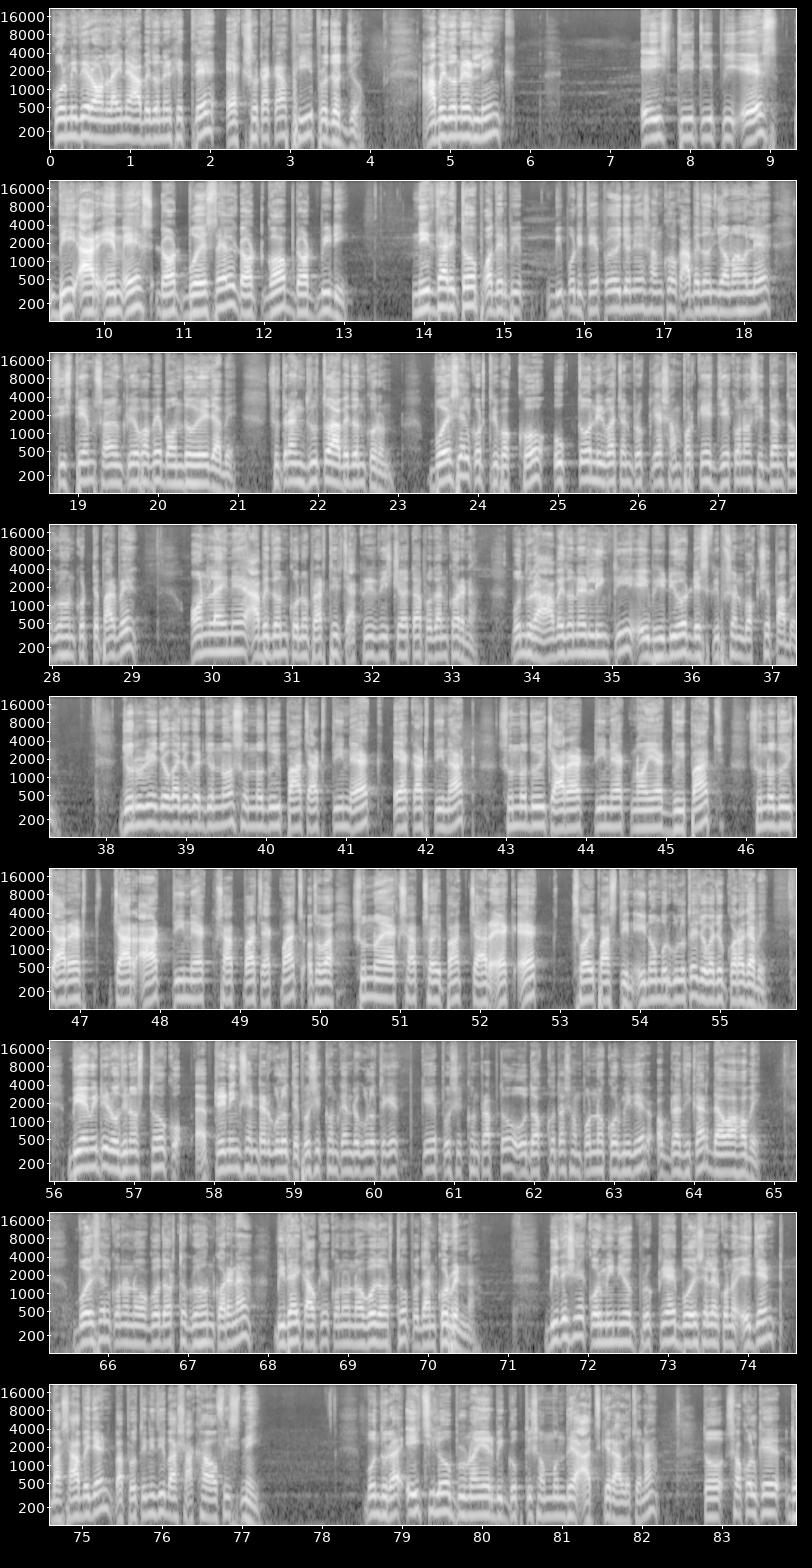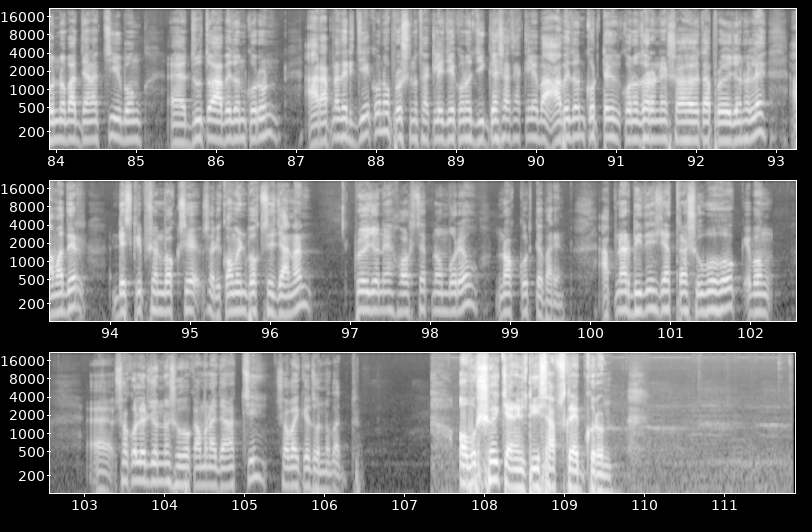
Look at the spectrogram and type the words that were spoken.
কর্মীদের অনলাইনে আবেদনের ক্ষেত্রে একশো টাকা ফি প্রযোজ্য। আবেদনের link H TTPS BRMS dot BOESL dot gov dot BD নির্ধারিত পদের বিপরীতে প্রয়োজনীয় সংখ্যক আবেদন জমা হলে সিস্টেম স্বয়ংক্রিয়ভাবে বন্ধ হয়ে যাবে। সুতরাং দ্রুত আবেদন করুন। বোয়েসেল কর্তৃপক্ষ উক্ত নির্বাচন প্রক্রিয়া সম্পর্কে যে কোনো সিদ্ধান্ত গ্রহণ করতে পারবে অনলাইনে আবেদন কোনো প্রার্থীর চাকরির নিশ্চয়তা প্রদান করে না। বন্ধুরা, আবেদনের লিঙ্কটি এই ভিডিওর ডেসক্রিপশন বক্সে পাবেন। জরুরি যোগাযোগের জন্য শূন্য দুই পাঁচ আট তিন এক এক আট তিন আট, শূন্য দুই চার আট তিন এক নয় এক দুই পাঁচ, শূন্য দুই চার আট চার আট তিন এক সাত পাঁচ এক পাঁচ অথবা শূন্য এক সাত ছয় পাঁচ চার এক এক ছয় পাঁচ তিন। এই নম্বরগুলোতে যোগাযোগ করা যাবে। বিএমইটির অধীনস্থ ট্রেনিং সেন্টারগুলোতে প্রশিক্ষণ কেন্দ্রগুলো থেকে কে প্রশিক্ষণপ্রাপ্ত ও দক্ষতা সম্পন্ন কর্মীদের অগ্রাধিকার দেওয়া হবে। বোয়েসেল কোনো নগদ অর্থ গ্রহণ করে না, বিধায় কাউকে কোনো নগদ অর্থ প্রদান করবেন না। বিদেশে কর্মী নিয়োগ প্রক্রিয়ায় বোয়েসেলের কোনো এজেন্ট বা সাব এজেন্ট বা প্রতিনিধি বা শাখা অফিস নেই। বন্ধুরা, এই ছিল ব্রুনাইয়ের বিজ্ঞপ্তি সম্বন্ধে আজকের আলোচনা। তো সকলকে ধন্যবাদ জানাচ্ছি এবং দ্রুত আবেদন করুন। আর আপনাদের যে কোনো প্রশ্ন থাকলে, যে কোনো জিজ্ঞাসা থাকলে বা আবেদন করতে কোনো ধরনের সহায়তা প্রয়োজন হলে আমাদের ডেসক্রিপশন বক্সে সরি কমেন্ট বক্সে জানান। প্রয়োজনে হোয়াটসঅ্যাপ নম্বরেও নক করতে পারেন। আপনার বিদেশ যাত্রা শুভ হোক এবং সকলের জন্য শুভকামনা জানাচ্ছি। সবাইকে ধন্যবাদ। অবশ্যই চ্যানেলটি সাবস্ক্রাইব করুন।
